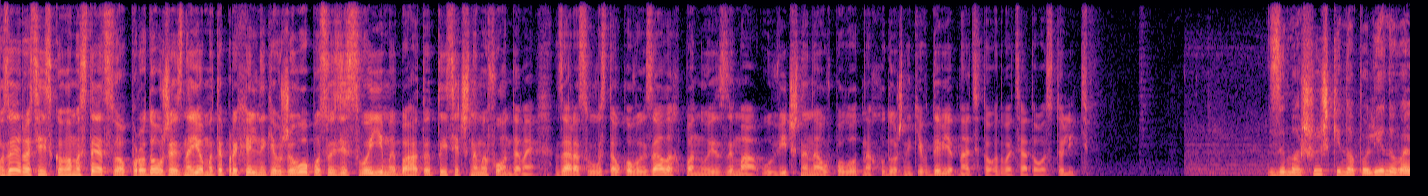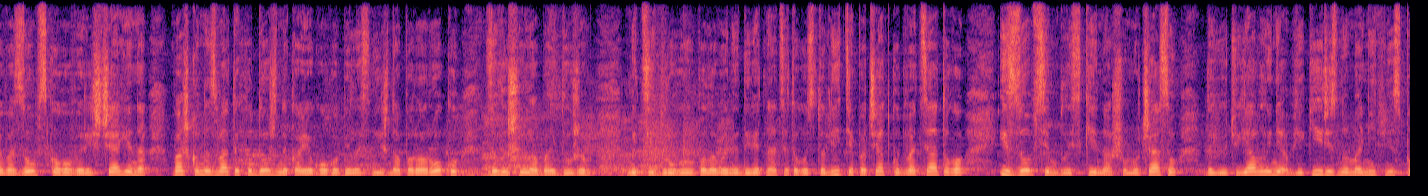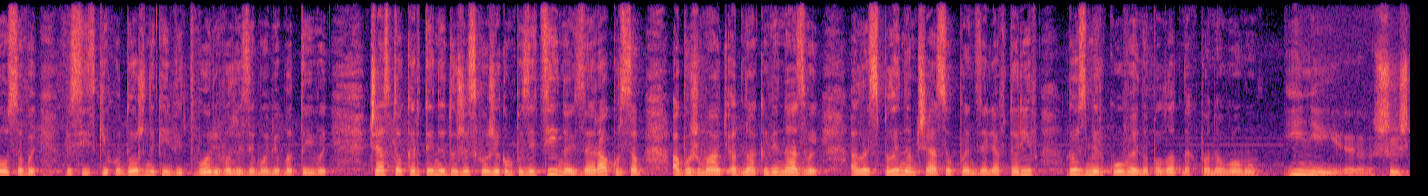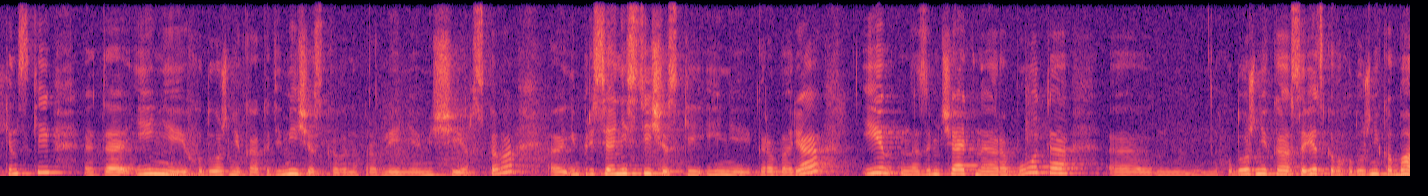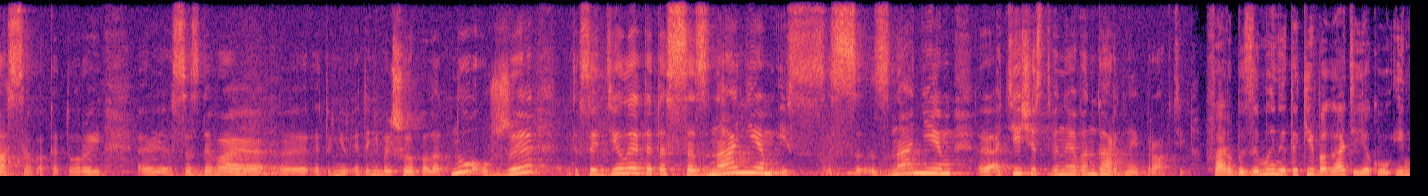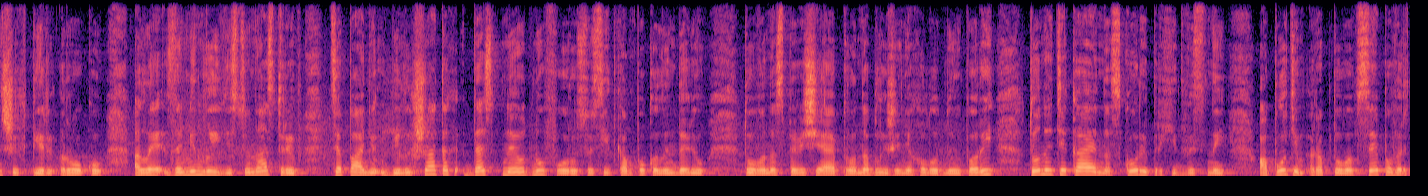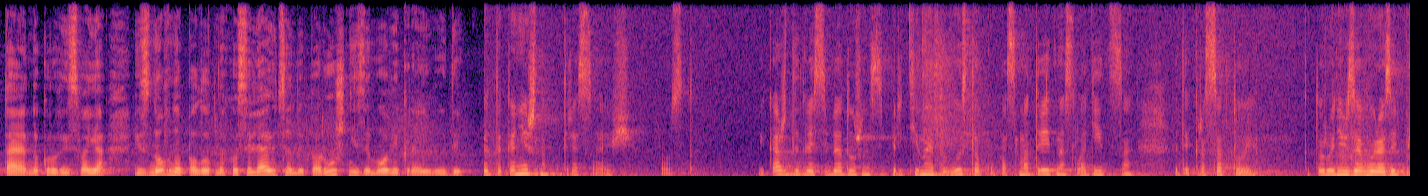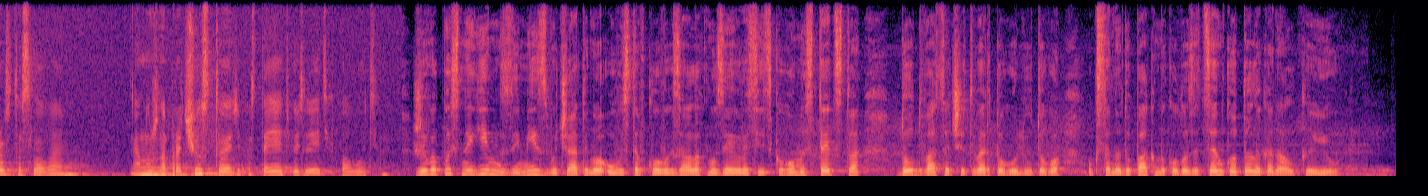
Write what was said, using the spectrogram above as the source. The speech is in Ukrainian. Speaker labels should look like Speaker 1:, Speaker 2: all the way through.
Speaker 1: Музей російського мистецтва продовжує знайомити прихильників живопису зі своїми багатотисячними фондами. Зараз у виставкових залах панує зима, увічнена у полотнах художників 19-20 століть.
Speaker 2: Зима Шишкіна, Полєнова, Івазовського, Верещагіна важко назвати художника, якого білосніжна пора року залишила байдужим. Митці другої половини 19 століття, початку 20-го і зовсім близькі нашому часу дають уявлення, в які різноманітні способи російські художники відтворювали зимові мотиви. Часто картини дуже схожі композиційно і за ракурсом або ж мають однакові назви, але з плином часу пензель авторів розмірковує на полотнах по-новому.
Speaker 3: Иней э, Шишкинский – это иней художника академического направления Мещерского, э, импрессионистический иней Грабаря и м, замечательная работа э, м, художника, советского художника Басова, который, э, создавая э, эту не- это небольшое полотно, уже так сказать, делает это с сознанием и с с знанием э, отечественной авангардной практики.
Speaker 2: Фарби зими не такі багаті, як у інших пір року, але за мінливістю настроїв ця пані у білих шатах дасть не одну фору сусідкам по календарю. То вона сповіщає про наближення холодної пори, то натякає на скорий прихід весни, а потім раптово все повертає на круги своя, і знов на полотнах оселяються непорушні зимові краєвиди.
Speaker 4: Это, конечно, потрясающе просто. И каждый для себя должен прийти на эту выставку, посмотреть, насладиться этой красотой, которую нельзя выразить просто словами. А нужно прочувствовать и постоять возле этих полотен.
Speaker 2: Живописний гімн зимі звучатиме у виставкових залах музею російського мистецтва до 24 лютого. Оксана Дупак, Микола Заценко, телеканал Київ.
